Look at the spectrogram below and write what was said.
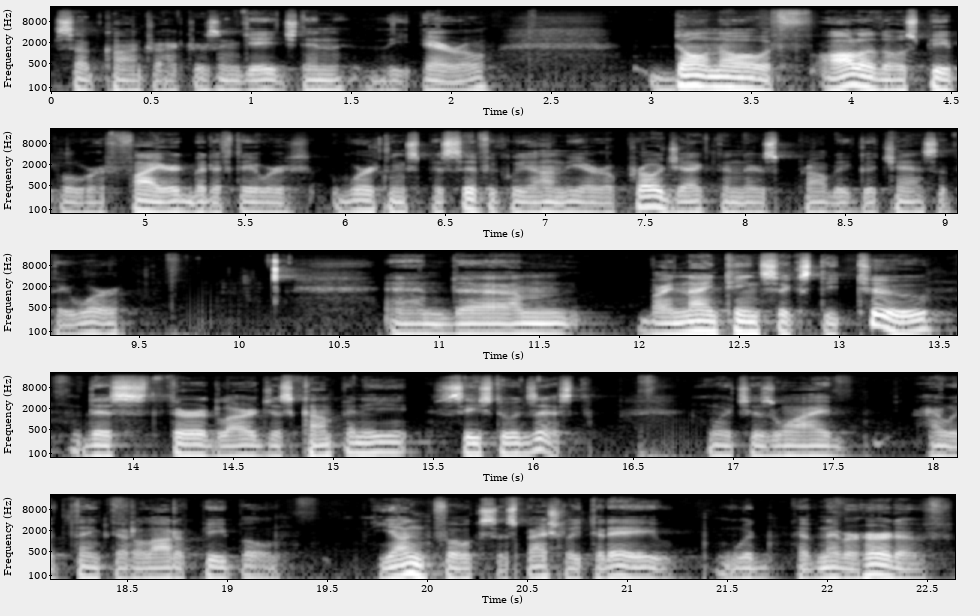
subcontractors engaged in the Arrow. Don't know if all of those people were fired, but if they were working specifically on the Arrow project, then there's probably a good chance that they were. And um, by 1962, this third largest company ceased to exist which is why I would think that a lot of people, young folks especially today, would have never heard of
